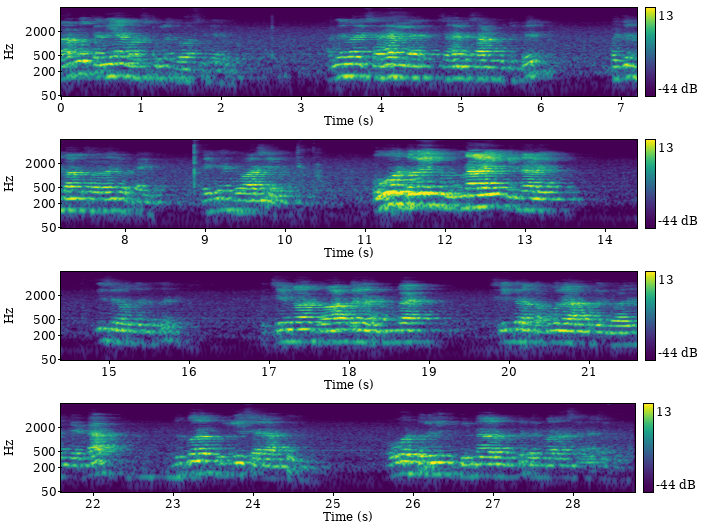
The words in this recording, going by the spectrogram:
நாமளும் தனியாக மனசுக்குள்ளே துவா செய்யறது அந்த மாதிரி சஹரில் சஹரில் சாப்பிட்டு முடிச்சுட்டு ஃபஜ்ர் பாங்கு சொல்கிறது ஒரு டைம் நிறைய துவா செய்யணும் ஒவ்வொரு தொழிலுக்கு முன்னாலேயும் பின்னாலேயும் ஈஸ்வரர் வந்திருக்குது நிச்சயமா துவாக்கள் ரொம்ப சீக்கிரம் கபூல ஆகுதுன்னு கேட்டால் துபுர புள்ளி சராத்து ஒவ்வொரு தொழிலுக்கு பின்னாலும் வந்து பெருமானா சொல்ல சொல்லுவாங்க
